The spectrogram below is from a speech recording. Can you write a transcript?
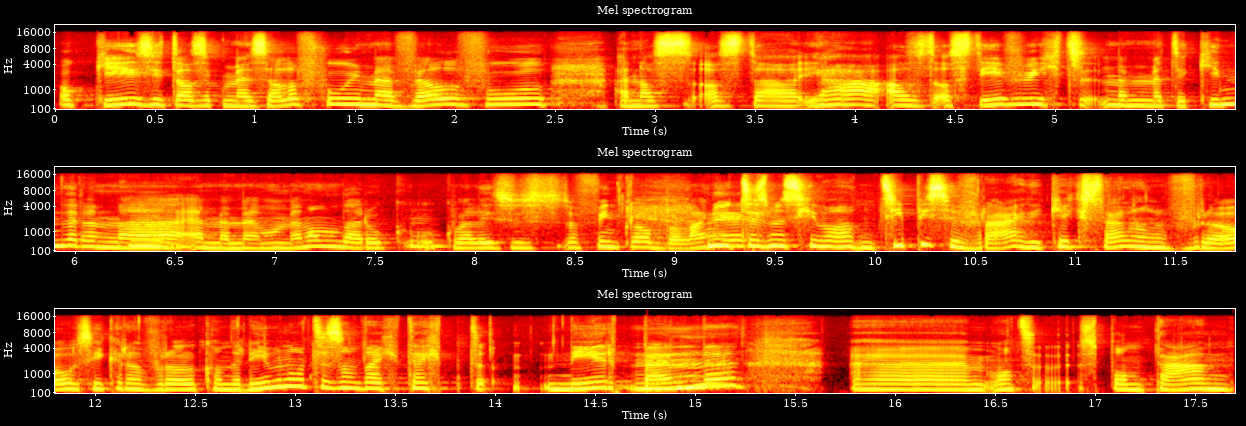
oké zit. Als ik mezelf voel, in mijn vel voel. En als, als, dat, ja, als, als het evenwicht met, met de kinderen uh, en met mijn man daar ook, ook wel is. Dus dat vind ik wel belangrijk. Nu, het is misschien wel een typische vraag die ik stel aan een vrouw, zeker aan vrouwelijk ondernemen, want het is omdat je het echt neerpende. Mm. Uh, want spontaan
